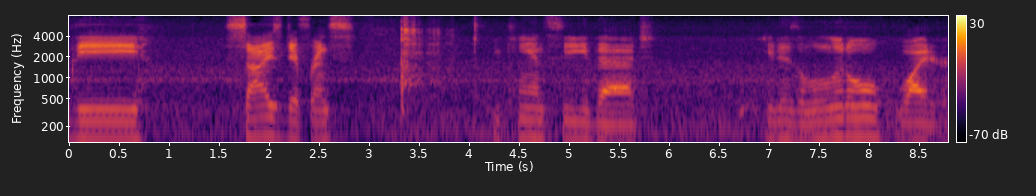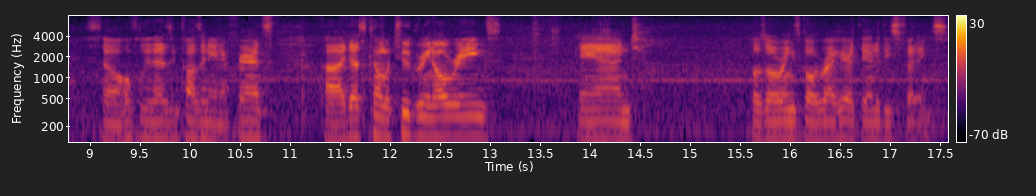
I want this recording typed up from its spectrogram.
the size difference you can see that it is a little wider so hopefully that doesn't cause any interference uh, it does come with two green o-rings and those o-rings go right here at the end of these fittings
